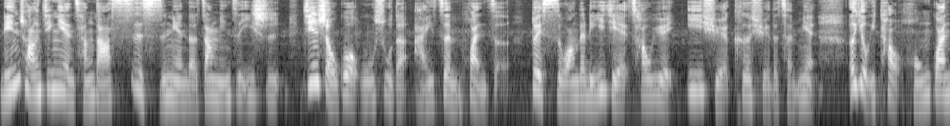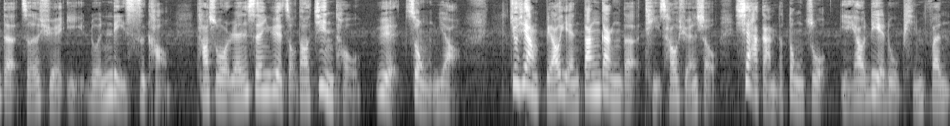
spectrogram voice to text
临床经验长达四十年的张明志医师，经手过无数的癌症患者，对死亡的理解超越医学科学的层面，而有一套宏观的哲学与伦理思考。他说：“人生越走到尽头越重要，就像表演单杠的体操选手，下杆的动作也要列入评分。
